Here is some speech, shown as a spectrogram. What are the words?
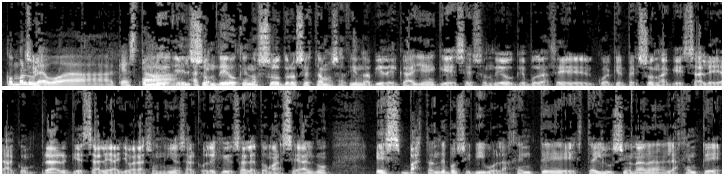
Com valoreu Sí. eh, aquesta... Hombre, el sondeo que nosotros estamos haciendo a pie de calle, que es el sondeo que puede hacer cualquier persona que sale a comprar, que sale a llevar a sus niños al colegio, que sale a tomarse algo, es bastante positivo. La gente está ilusionada, la gente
